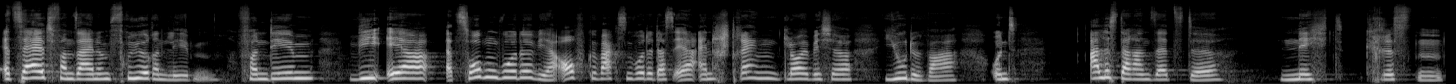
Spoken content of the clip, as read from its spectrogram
erzählt von seinem früheren Leben, von dem, wie er erzogen wurde, wie er aufgewachsen wurde, dass er ein streng gläubiger Jude war und alles daran setzte, nicht Christen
